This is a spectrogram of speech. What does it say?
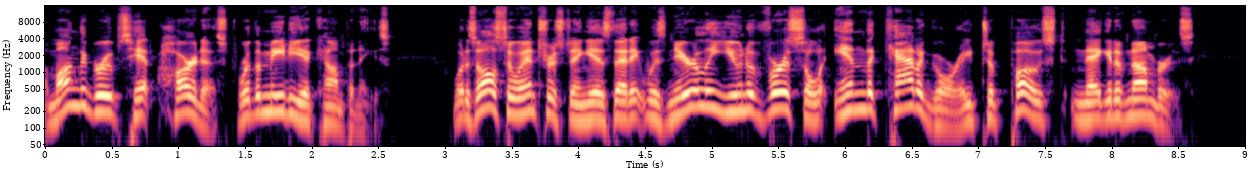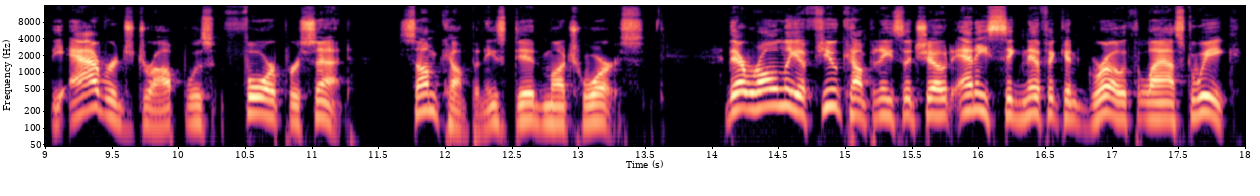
Among the groups hit hardest were the media companies. What is also interesting is that it was nearly universal in the category to post negative numbers. The average drop was 4%. Some companies did much worse. There were only a few companies that showed any significant growth last week.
